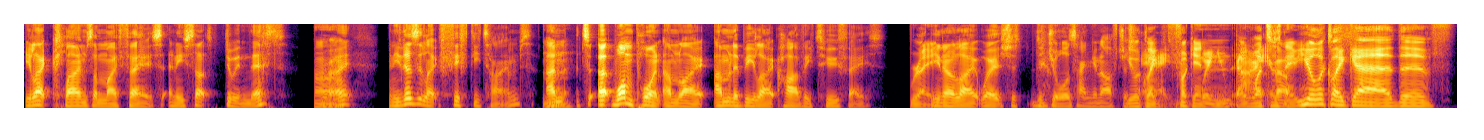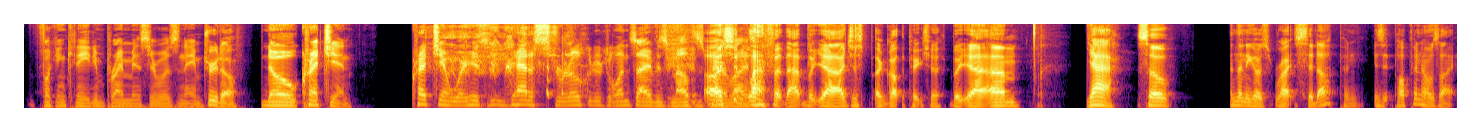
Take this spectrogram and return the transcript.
He like climbs on my face and he starts doing this. Uh-huh. Right. And he does it like 50 times. And Mhm. t- at one point, I'm like, I'm going to be like Harvey Two Face. Right. You know, like where it's just the jaws hanging off. Just you look "Hey, like fucking. when you uh, die," what's you his know? name? You look like uh, the f- fucking Canadian Prime Minister. What was his name? Trudeau. No, Chrétien. Chrétien, where his he had a stroke and one side of his mouth is Oh, I shouldn't laugh at that, but yeah, I just I got the picture. But yeah, um, yeah. So, and then he goes, right, sit up, and is it popping? I was like,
